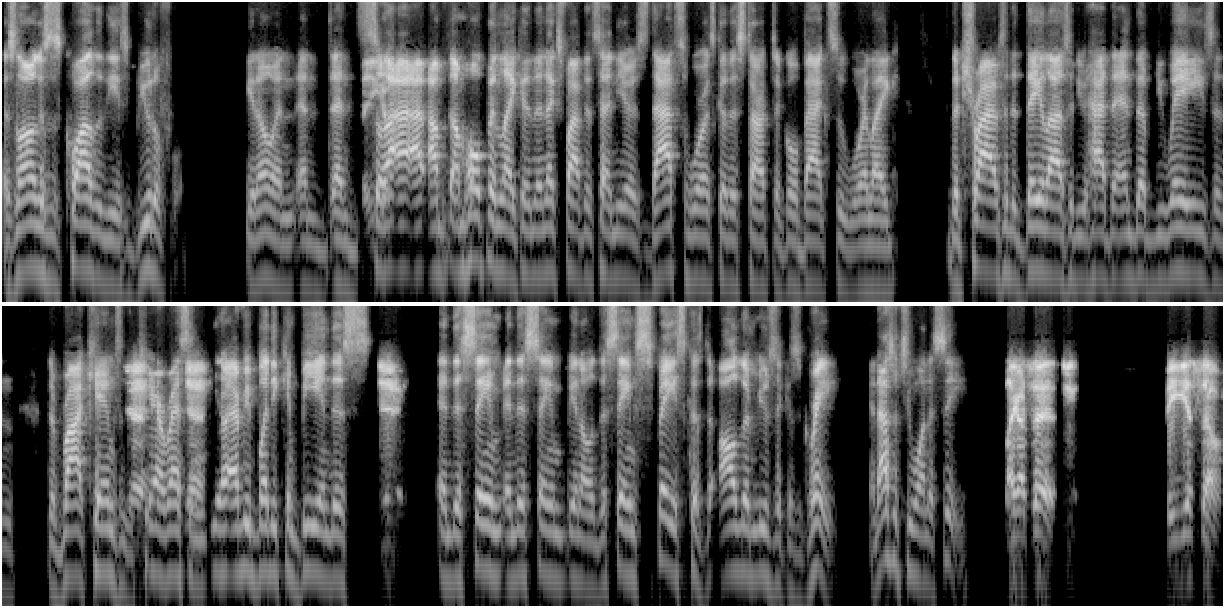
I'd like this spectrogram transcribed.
as long as it's quality, it's beautiful. You know, and and and There so. I, I I'm I'm hoping like in the next five to ten years, that's where it's gonna start to go back to where like the tribes and the daylights and you had the NWAs and the Rakims and the KRS yeah. and you know everybody can be in this Yeah. in this same in this same you know the same space because all their music is great and that's what you want to see. Like I said, be yourself.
